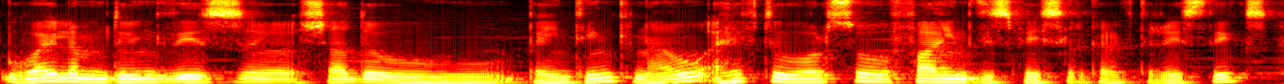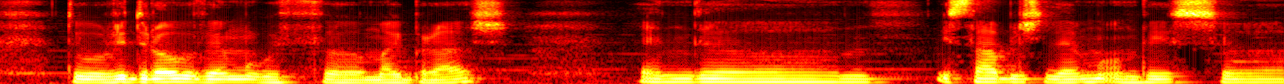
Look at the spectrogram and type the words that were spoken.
while I'm doing this uh, shadow painting now I have to also find these facial characteristics to redraw them with uh, my brush and um, establish them on this uh,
